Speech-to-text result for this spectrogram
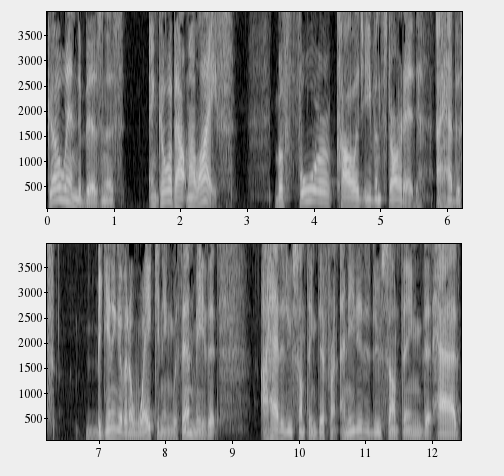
go into business, and go about my life. Before college even started, I had this beginning of an awakening within me that I had to do something different. I needed to do something that had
